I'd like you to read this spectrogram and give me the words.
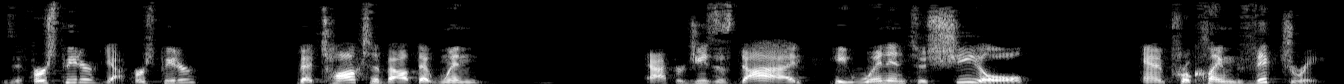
is it First Peter? Yeah, First Peter that talks about that when after Jesus died, he went into Sheol and proclaimed victory.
